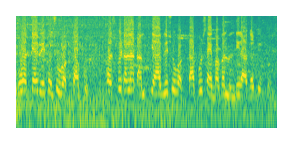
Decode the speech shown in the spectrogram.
હું અત્યારે બેઠો છું વક્તાપુર હોસ્પિટલના કામથી આવ્યો છું વક્તાપુર સાઈબાબા મંદિર આગળ બેઠો છું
